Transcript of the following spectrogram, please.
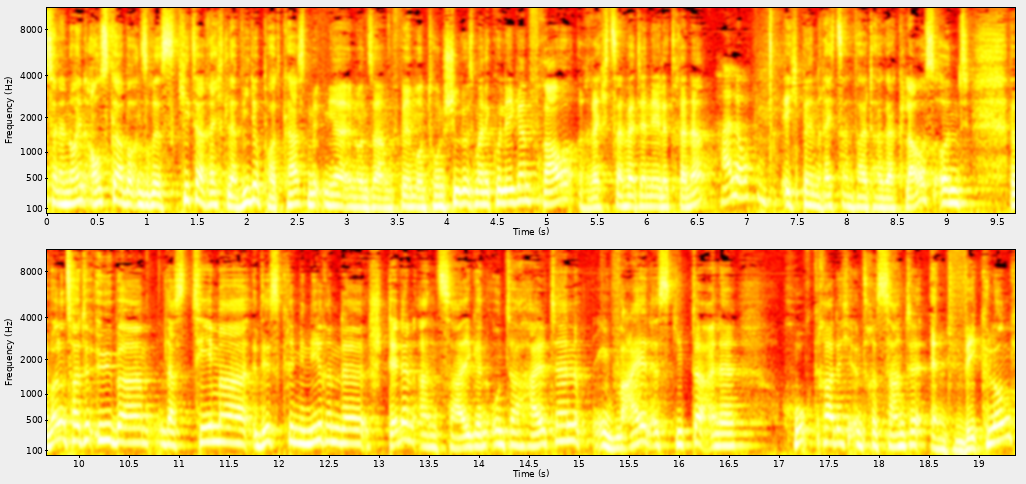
zu einer neuen Ausgabe unseres Kita-Rechtler Videopodcasts. Mit mir in unserem Film- und Tonstudio ist meine Kollegin, Frau Rechtsanwältin Nele Trenner. Hallo. Ich bin Rechtsanwalt Holger Klaus und wir wollen uns heute über das Thema diskriminierende Stellenanzeigen unterhalten, weil es gibt da eine hochgradig interessante Entwicklung,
